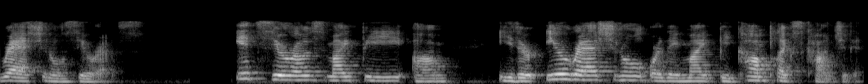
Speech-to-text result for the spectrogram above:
rational zeros. Its zeros might be um, either irrational or they might be complex conjugate.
